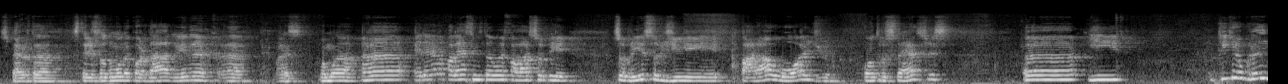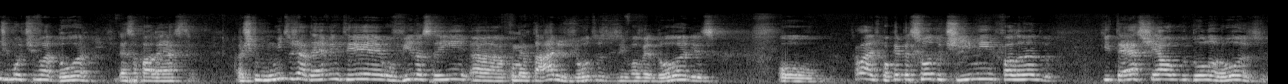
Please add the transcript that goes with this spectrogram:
Espero que tá, esteja todo mundo acordado ainda. ah, mas vamos lá. Ah, a ideia da palestra então é falar sobre, sobre isso, de parar o ódio contra os testes. Ah, e o que, é o grande motivador dessa palestra? Acho que muitos já devem ter ouvido assim, comentários de outros desenvolvedores ou sei de qualquer pessoa do time falando que teste é algo doloroso,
